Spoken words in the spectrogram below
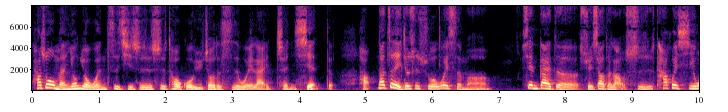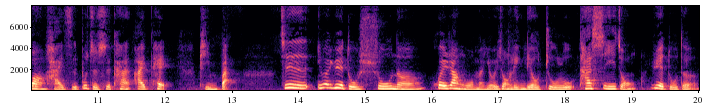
他说，我们拥有文字，其实是透过宇宙的思维来呈现的。好，那这也就是说，为什么？现代的学校的老师，他会希望孩子不只是看 iPad 平板。其实，因为阅读书呢，会让我们有一种灵流注入，它是一种阅读的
